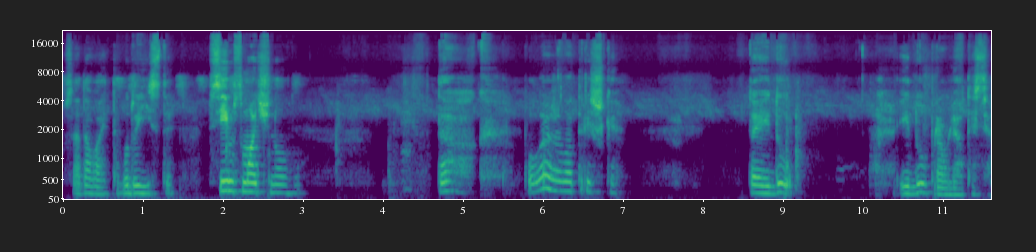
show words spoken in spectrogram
Все, давайте, буду їсти. Всім смачного. Так, полежала трішки. Та йду, йду вправлятися.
